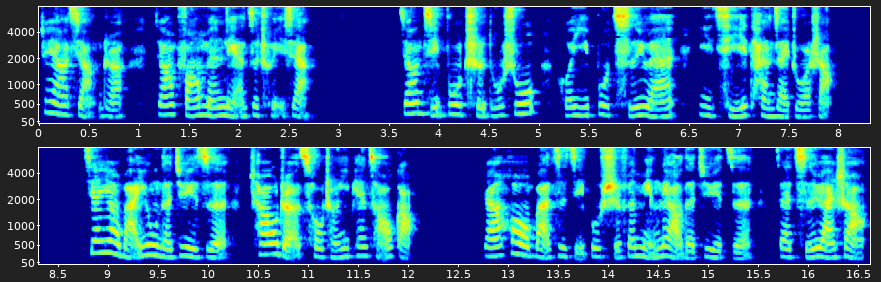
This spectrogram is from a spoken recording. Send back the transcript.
这样想着，将房门帘子垂下，将几部尺牍书和一部词源一齐摊在桌上。先要把用的句子抄着凑成一篇草稿，然后把自己不十分明了的句子在词源上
